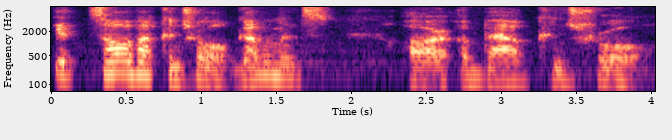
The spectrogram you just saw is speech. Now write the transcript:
It's all about control. Governments are about control.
